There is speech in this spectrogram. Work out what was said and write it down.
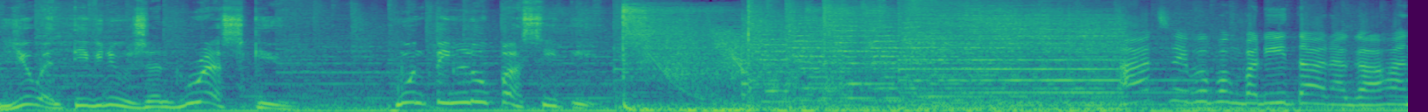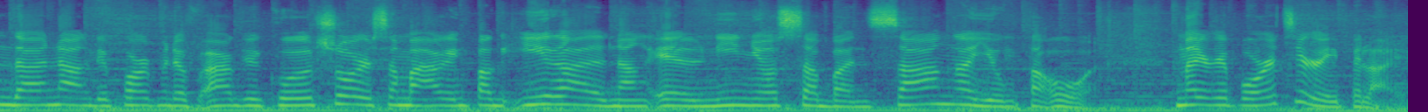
UNTV News and Rescue, Muntinlupa City. Pang balita, naghahanda na ang Department of Agriculture sa maaring pag-iral ng El Nino sa bansa ngayong taon. May report si Ray Pelay.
